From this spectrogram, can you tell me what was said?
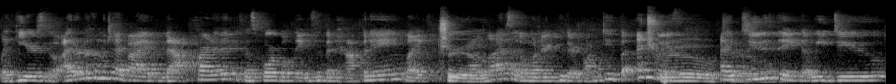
like years ago. I don't know how much I buy that part of it because horrible things have been happening like True. lives. Like I'm wondering who they're talking to, but anyway, True, I true. do think that we do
